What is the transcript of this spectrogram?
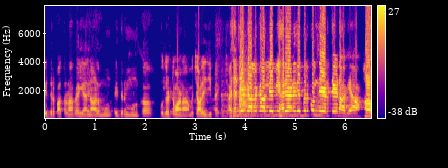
ਇੱਧਰ ਪਾਤੜਾ ਪੈ ਗਿਆ ਨਾਲ ਮੂਨ ਇੱਧਰ ਮੂਨਕਾ ਉਧਰ ਟਵਾਣਾ ਵਿਚਾਲੇ ਜੀ ਪੈ ਗਿਆ। ਅੱਛਾ ਜੇ ਗੱਲ ਕਰ ਲਈਏ ਵੀ ਹਰਿਆਣੇ ਦੇ ਬਿਲਕੁਲ ਨੇੜ ਤੇੜ ਆ ਗਿਆ। ਹਾਂ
